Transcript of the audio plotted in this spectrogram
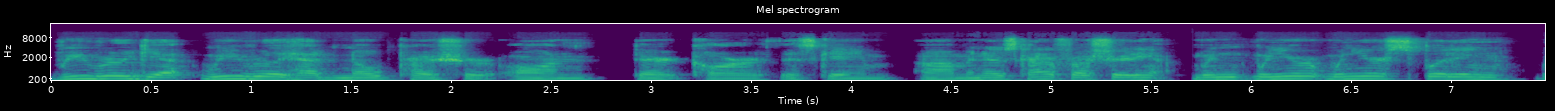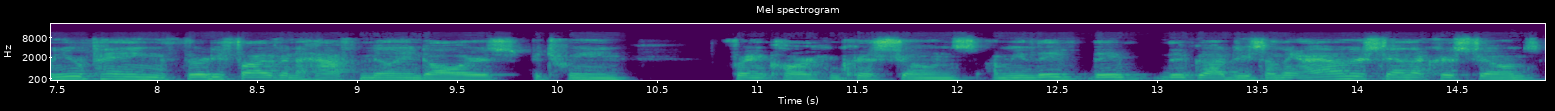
We really get we really had no pressure on Derek Carr this game. Um, and it was kind of frustrating when when you're when you're splitting when you're paying thirty five and a half million dollars between Frank Clark and Chris Jones. I mean they've they've they've got to do something. I understand that Chris Jones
